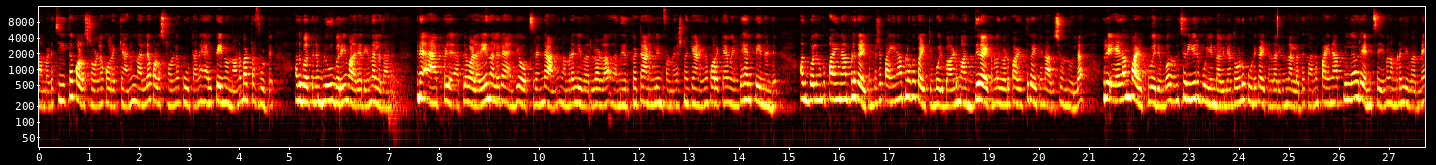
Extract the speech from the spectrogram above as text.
നമ്മുടെ ചീത്ത കൊളസ്ട്രോളിനെ കുറയ്ക്കാനും നല്ല കൊളസ്ട്രോളിനെ കൂട്ടാനും ഹെൽപ്പ് ചെയ്യുന്ന ഒന്നാണ് ബട്ടർ ഫ്രൂട്ട് അതുപോലെ തന്നെ ബ്ലൂബെറിയും വളരെയധികം നല്ലതാണ്. പിന്നെ ആപ്പിൾ ആപ്പിൾ വളരെ നല്ലൊരു ആന്റി ഓക്സിഡന്റ് ആണ്. നമ്മുടെ ലിവറിലുള്ള നീർക്കെട്ടാണെങ്കിലും ഇൻഫർമേഷനൊക്കെ ആണെങ്കിലും കുറയ്ക്കാൻ വേണ്ടിയിട്ട് ഹെൽപ്പ് ചെയ്യുന്നുണ്ട്. അതുപോലെ നമുക്ക് പൈനാപ്പിൾ കഴിക്കാം. പക്ഷേ പൈനാപ്പിളൊക്കെ കഴിക്കുമ്പോൾ ഒരുപാട് മധുരമായിട്ട് നമ്മൾ ഒരുപാട് പഴുത്ത് കഴിക്കേണ്ട ആവശ്യമൊന്നുമില്ല. ഒരു ഇളം പഴുപ്പ് വരുമ്പോൾ നമ്മൾ ചെറിയൊരു പുളി ഉണ്ടാവില്ല അതോട് കൂടി കഴിക്കുന്നതായിരിക്കും നല്ലത്. കാരണം പൈനാപ്പിളിലെ ഒരു ചെയ്യുമ്പോൾ നമ്മുടെ ലിവറിനെ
